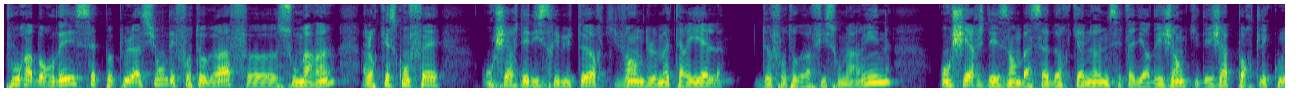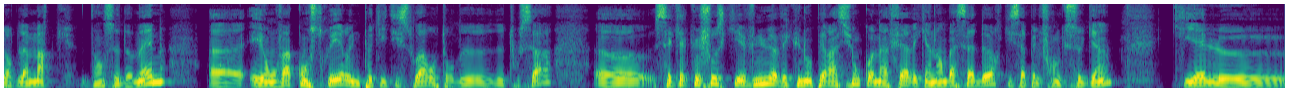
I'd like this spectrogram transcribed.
pour aborder cette population des photographes euh, sous-marins. Alors qu'est-ce qu'on fait? On cherche des distributeurs qui vendent le matériel de photographie sous-marine. On cherche des ambassadeurs Canon, c'est-à-dire des gens qui déjà portent les couleurs de la marque dans ce domaine, euh, et on va construire une petite histoire autour de, tout ça. Euh, c'est quelque chose qui est venu avec une opération qu'on a fait avec un ambassadeur qui s'appelle Franck Seguin, qui est le,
